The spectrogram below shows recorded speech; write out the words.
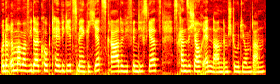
und auch immer mal wieder guckt, hey, wie geht es mir eigentlich jetzt gerade, wie finde ich es jetzt? Es kann sich ja auch ändern im Studium dann.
